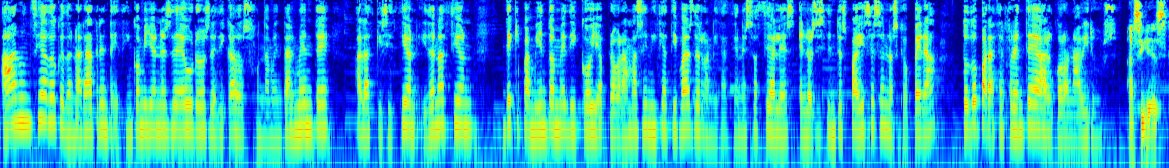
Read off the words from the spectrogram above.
Ha anunciado que donará 35 millones de euros dedicados fundamentalmente a la adquisición y donación de equipamiento médico y a programas e iniciativas de organizaciones sociales en los distintos países en los que opera, todo para hacer frente al coronavirus. Así es,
